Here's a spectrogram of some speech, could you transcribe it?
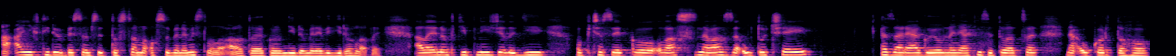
A ani v té době jsem si to sama o sobě nemyslela, ale to jako nikdo mi nevidí do hlavy. Ale jenom vtipný, že lidi občas jako vás, na vás zaútočejí zareagují na nějaké situace na úkor toho,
